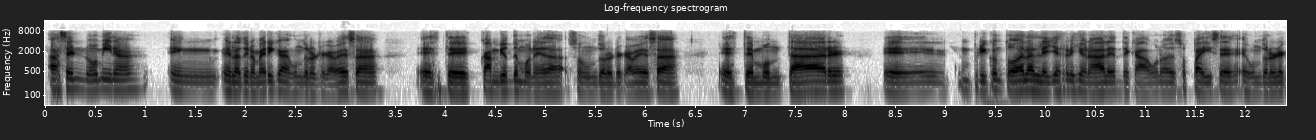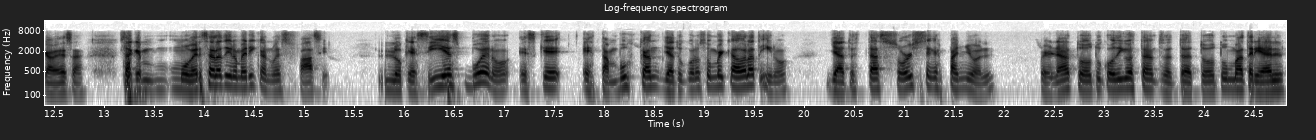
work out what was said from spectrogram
hacer nómina en, en Latinoamérica es un dolor de cabeza, este, cambios de moneda son un dolor de cabeza, este, montar, eh, cumplir con todas las leyes regionales de cada uno de esos países es un dolor de cabeza. O sea que moverse a Latinoamérica no es fácil. Lo que sí es bueno es que están buscando, ya tú conoces un mercado latino, ya tú estás sourced en español, ¿verdad? Todo tu código está, todo tu material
